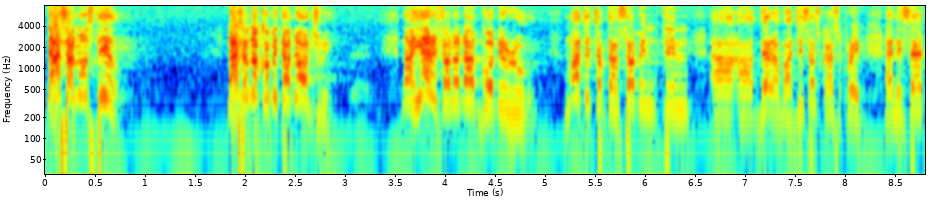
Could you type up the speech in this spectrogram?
Thou shalt not steal. Thou shalt not commit adultery. Now, here is another golden rule. Matthew chapter 17, uh, uh, there about Jesus Christ prayed and he said,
